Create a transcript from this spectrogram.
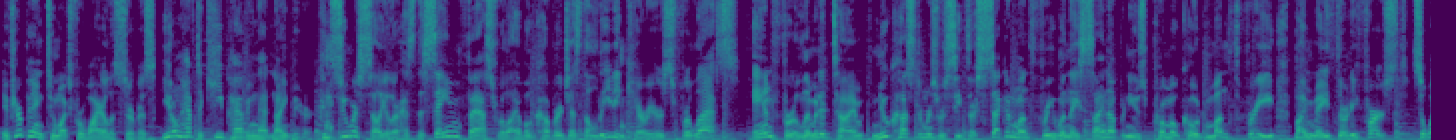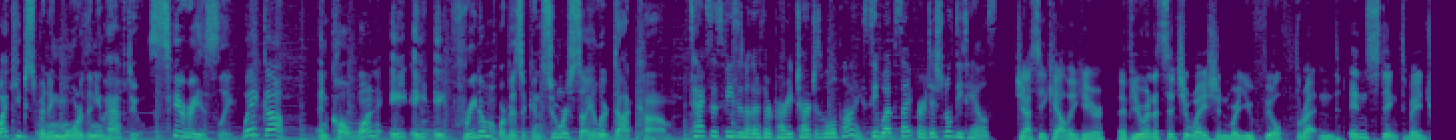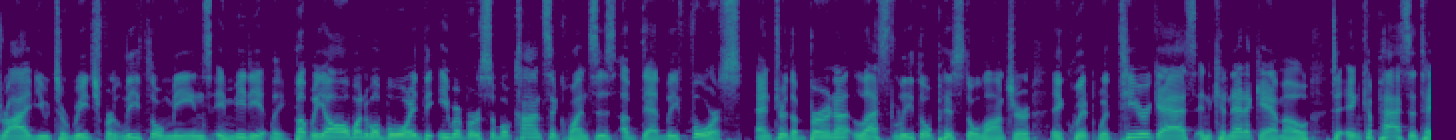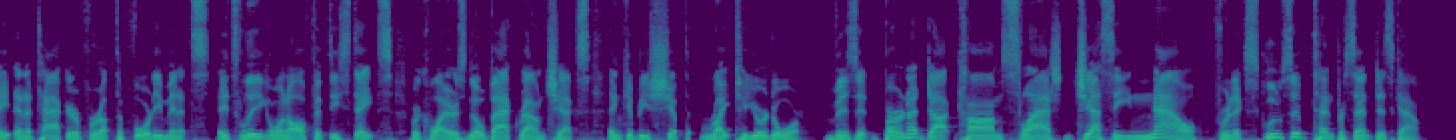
If you're paying too much for wireless service, you don't have to keep having that nightmare. Consumer Cellular has the same fast, reliable coverage as the leading carriers for less. And for a limited time, new customers receive their second month free when they sign up and use promo code MONTHFREE by May 31st. So why keep spending more than you have to? Seriously, wake up and call 1 888 freedom or visit consumercellular.com. Taxes, fees, and other third party charges will apply. See website for additional details. Jesse Kelly here. If you're in a situation where you feel threatened, instinct may drive you to reach for lethal means immediately. But we all want to avoid the irreversible consequences of deadly force. Enter the Byrna less lethal pistol launcher equipped with tear gas and kinetic ammo to incapacitate an attacker for up to 40 minutes. It's legal in all 50 states, requires no background checks, and can be shipped right to your door. Visit Byrna.com slash Jesse now for an exclusive 10% discount.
